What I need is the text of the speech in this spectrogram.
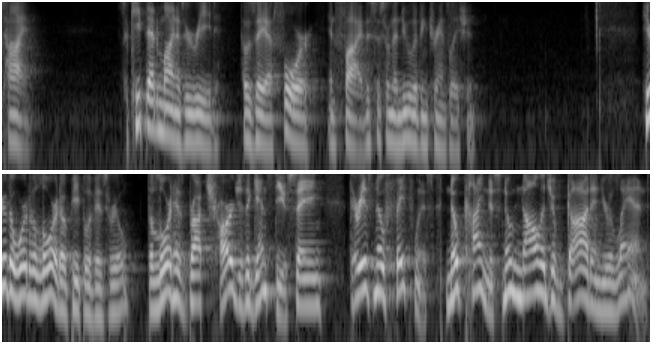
time. So, keep that in mind as we read Hosea 4 and 5. This is from the New Living Translation. Hear the word of the Lord, O people of Israel. The Lord has brought charges against you, saying, There is no faithfulness, no kindness, no knowledge of God in your land.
